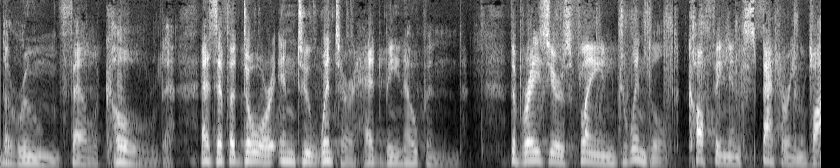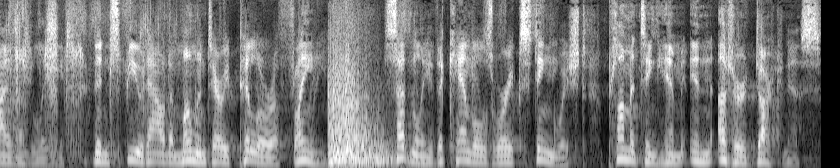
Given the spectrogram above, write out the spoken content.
The room fell cold, as if a door into winter had been opened. The brazier's flame dwindled, coughing and spattering violently, then spewed out a momentary pillar of flame. Suddenly, the candles were extinguished, plummeting him in utter darkness.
